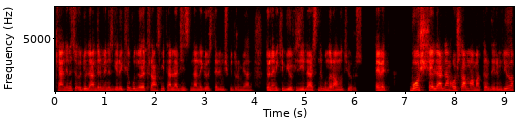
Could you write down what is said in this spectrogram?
kendinizi ödüllendirmeniz gerekiyor. Bu nörotransmitterler cinsinden de gösterilmiş bir durum yani. Dönem 2 biyofiziği dersinde bunları anlatıyoruz. Evet. Boş şeylerden hoşlanmamaktır derim diyor.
